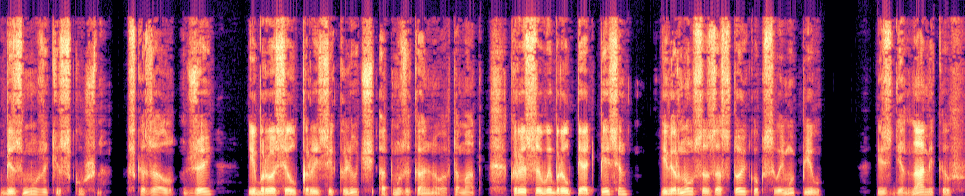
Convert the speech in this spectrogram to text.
«Без музыки скучно», — сказал Джей и бросил крысе ключ от музыкального автомата. Крыса выбрал пять песен и вернулся за стойку к своему пиву. Из динамиков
